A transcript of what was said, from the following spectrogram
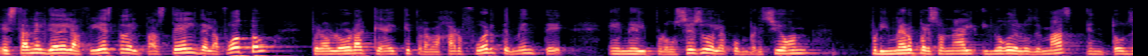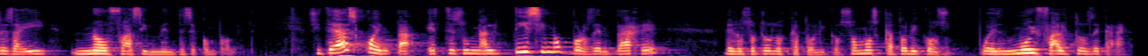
están el día de la fiesta, del pastel, de la foto, pero a la hora que hay que trabajar fuertemente en el proceso de la conversión, primero personal y luego de los demás, entonces ahí no fácilmente se compromete. Si te das cuenta, este es un altísimo porcentaje de nosotros los católicos. Somos católicos pues muy faltos de carácter.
